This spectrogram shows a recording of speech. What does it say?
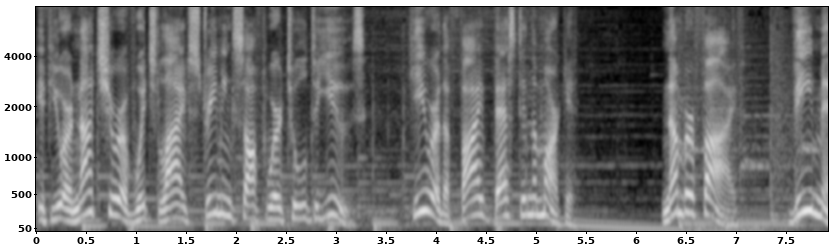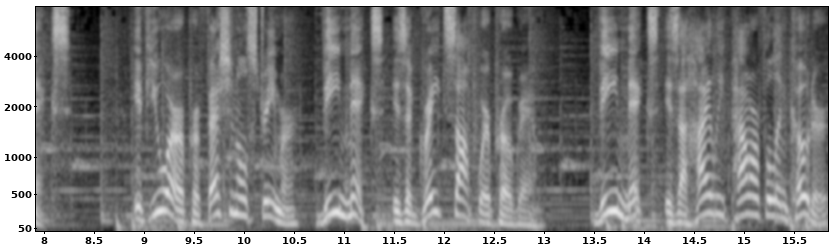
If you are not sure of which live streaming software tool to use, here are the 5 best in the market. Number 5. vMix. If you are a professional streamer, vMix is a great software program. vMix is a highly powerful encoder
